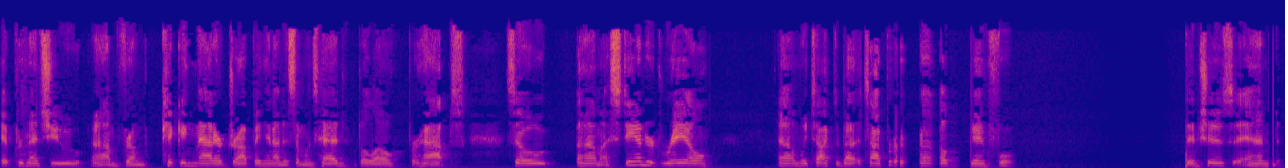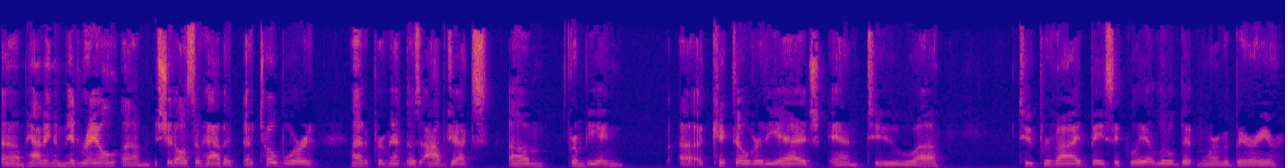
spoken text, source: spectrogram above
it prevents you um, from kicking that or dropping it onto someone's head below, perhaps. So um, a standard rail, um, we talked about the top rail being four inches, and um, having a mid rail um, should also have a, a toe board uh, to prevent those objects um, from being uh, kicked over the edge and to uh, to provide basically a little bit more of a barrier.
